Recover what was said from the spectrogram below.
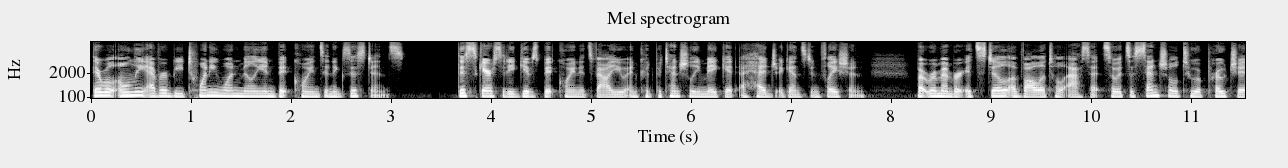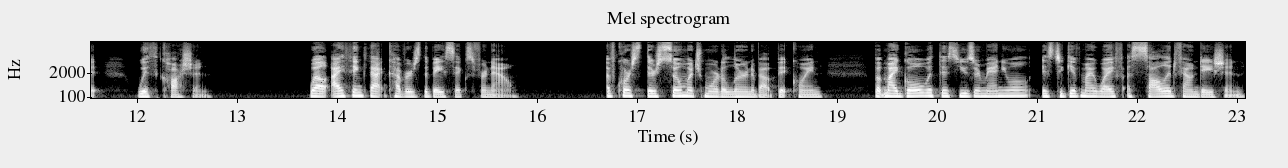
there will only ever be 21 million Bitcoins in existence. This scarcity gives Bitcoin its value and could potentially make it a hedge against inflation. But remember, it's still a volatile asset, so it's essential to approach it with caution. Well, I think that covers the basics for now. Of course, there's so much more to learn about Bitcoin, but my goal with this user manual is to give my wife a solid foundation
